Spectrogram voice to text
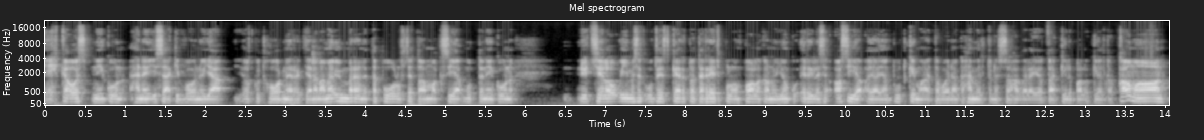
ehkä olisi niin kuin hänen isäkin voinut ja jotkut Hornerit ja nämä. Mä ymmärrän, että puolustetaan Maxia, mutta niin kuin, nyt siellä on viimeiset uutiset kertoo, että Red Bull on palkannut jonkun erillisen asiaajajan tutkimaan, että voidaanko Hamiltonissa saada vielä jotain kilpailukieltoa. Come on,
